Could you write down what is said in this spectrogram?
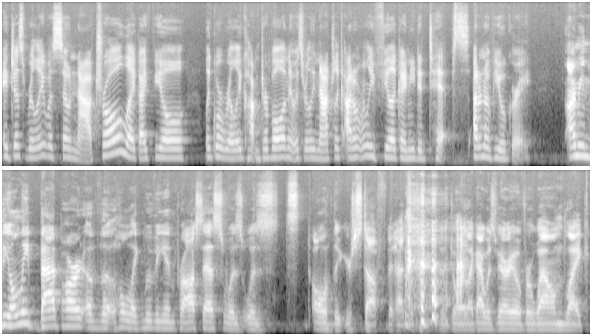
it just really was so natural. Like I feel like we're really comfortable, and it was really natural. Like I don't really feel like I needed tips. I don't know if you agree. I mean, the only bad part of the whole like moving in process was was all of the, your stuff that had to come to the door. Like I was very overwhelmed. Like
